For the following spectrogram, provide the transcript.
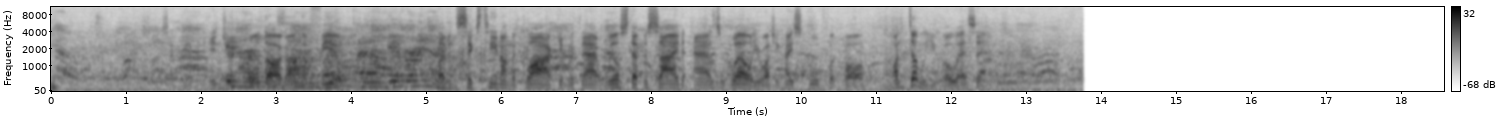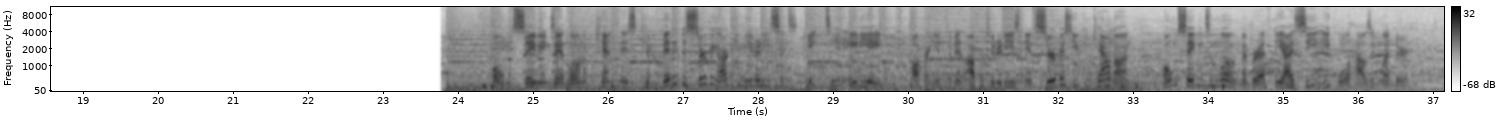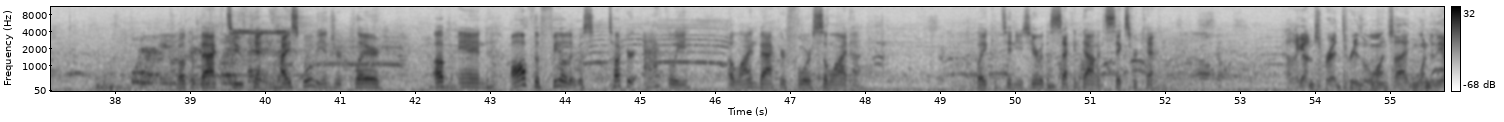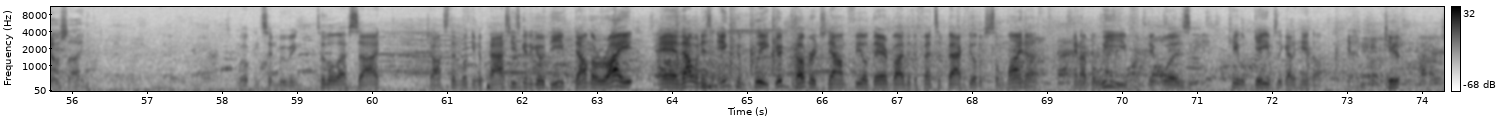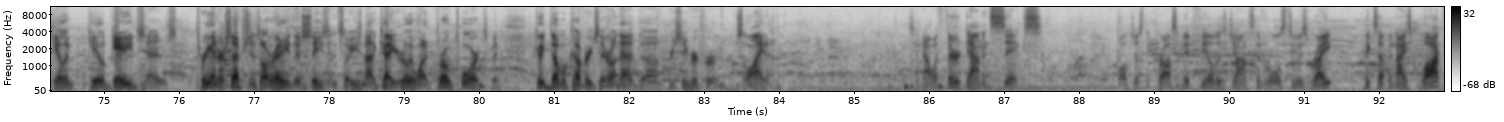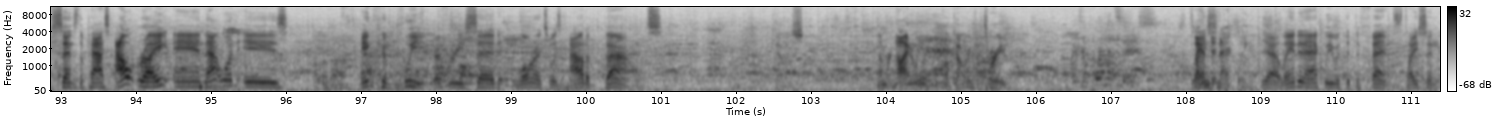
Looks like we have an injured Bulldog on the field. 11-16 on the clock, and with that, we'll step aside as well. You're watching high school football on WOSN. Home Savings and Loan of Kenton is committed to serving our community since 1888, offering infinite opportunities and service you can count on. Home Savings and Loan, member FDIC, equal housing lender. Welcome back to Kenton High School. The injured player up and off the field. It was Tucker Ackley, a linebacker for Celina. Play continues here with a second down and six for Kenton. Now they got them spread three to the one side and one to the other side. Wilkinson moving to the left side. Johnston looking to pass. He's going to go deep down the right, and that one is incomplete. Good coverage downfield there by the defensive backfield of Celina, and I believe it was Caleb Gabes that got a hand on it. Yeah, Caleb, Caleb Gage has three interceptions already this season, so he's not a guy you really want to throw towards, but good double coverage there on that uh, receiver for Celina. So now a third down and six. Ball just across midfield as Johnston rolls to his right, picks up a nice block, sends the pass outright, and that one is incomplete. Referee said Lawrence was out of bounds. That was number nine on coverage or three? Landon Ackley. Yeah, Landon Ackley with the defense. Tyson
